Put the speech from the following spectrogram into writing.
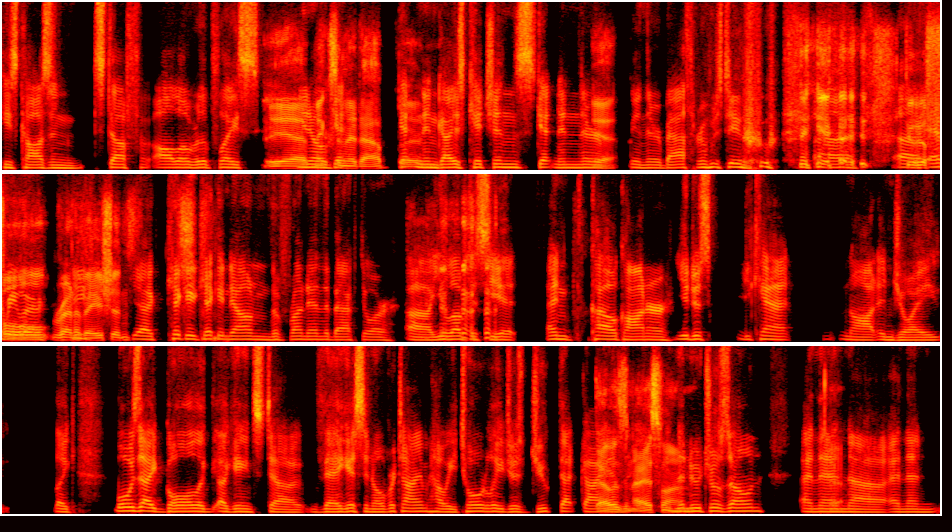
he's causing stuff all over the place Yeah, You know, mixing get- it up. getting uh, in guys' kitchens, getting in their Yeah. in their bathrooms too. yeah, uh, doing a full renovation. yeah, kicking kicking down the front and the back door. Uh, you love to see it. And Kyle Connor, you just you can't not enjoy. Like, what was that goal against uh, Vegas in overtime? How he totally just juked that guy. That in was a the- nice in the neutral zone, and then uh, and then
